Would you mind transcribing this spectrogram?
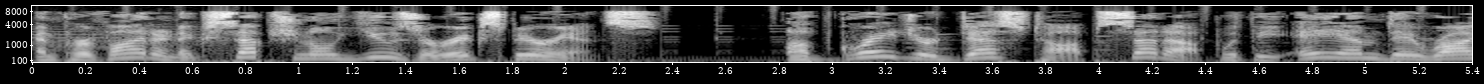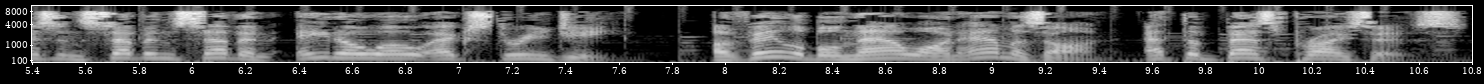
and provide an exceptional user experience. Upgrade your desktop setup with the AMD Ryzen 7 7800X3D, available now on Amazon at the best prices.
